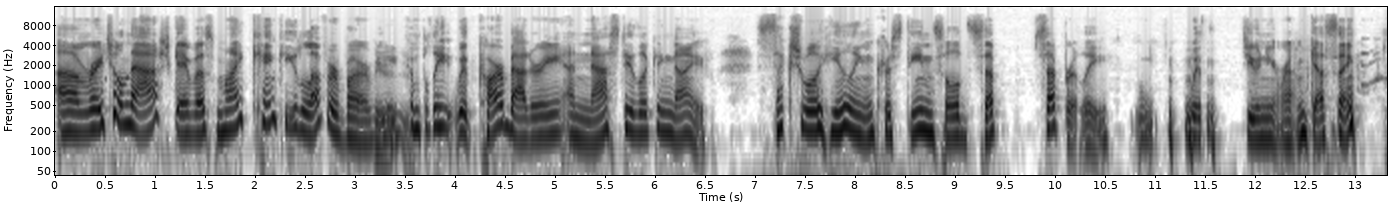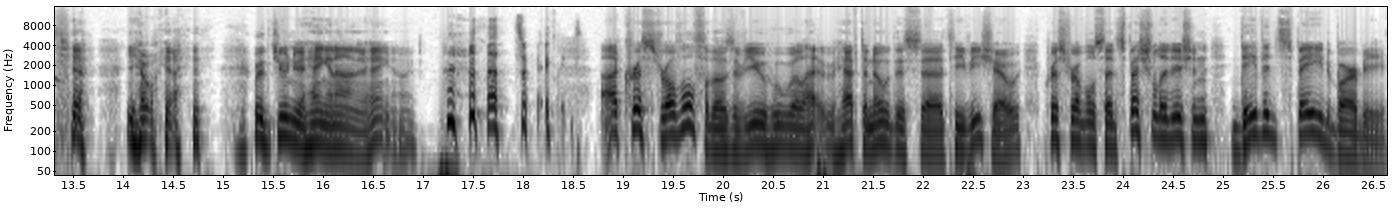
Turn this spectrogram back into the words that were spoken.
um, Rachel Nash gave us My Kinky Lover Barbie, Ooh. complete with car battery and nasty looking knife. Sexual healing Christine sold sep- separately with Junior, I'm guessing. Yeah, yeah, yeah. With Junior hanging on there, hanging on. That's right. Uh, Chris Strovel, for those of you who will ha- have to know this uh, TV show, Chris Strovel said special edition David Spade Barbie.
